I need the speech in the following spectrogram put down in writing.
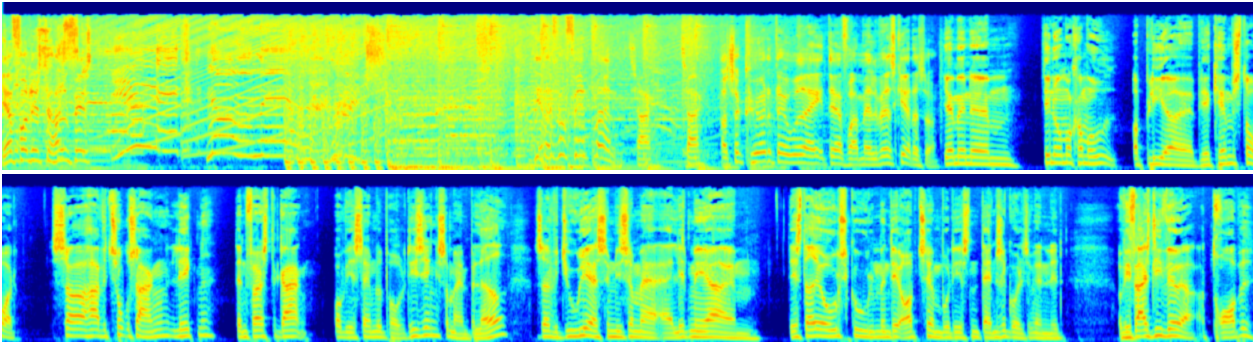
Jeg får lyst til at holde en fest. Det er da for fedt, mand. Tak, tak. Og så kører det derudad derfra, Mal. Hvad sker der så? Jamen, øhm, det nummer kommer ud og bliver, øh, bliver kæmpestort. Så har vi to sange liggende. Den første gang, hvor vi har samlet Paul Dissing, som er en ballade. Og så har vi Julia, som ligesom er, er lidt mere... Øhm, det er stadig old school, men det er optempo, det er sådan dansegulvsvenligt. Og vi er faktisk lige ved at droppe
